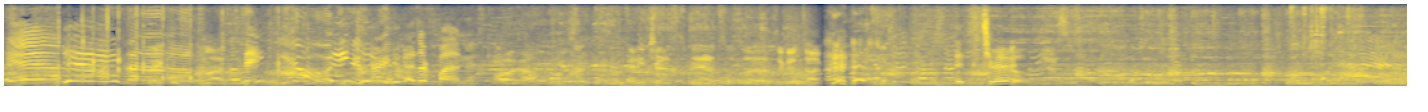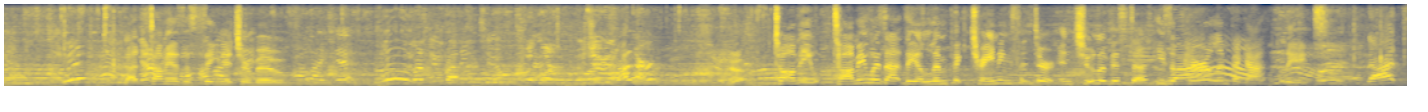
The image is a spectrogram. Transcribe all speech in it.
Yeah. Yay! Thank you so much. Thank you. Thank you. You guys are fun. Oh, Any chance to dance is a, is a good time. It's true. That's Tommy has a signature move. I like it. Let me run it too. You should be runner. Tommy Tommy was at the Olympic Training Center in Chula Vista. He's a Paralympic athlete. That's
